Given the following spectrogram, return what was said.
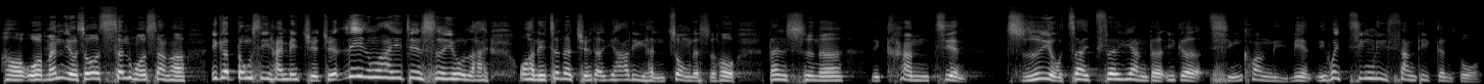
好，我们有时候生活上啊，一个东西还没解决，另外一件事又来，哇！你真的觉得压力很重的时候，但是呢，你看见只有在这样的一个情况里面，你会经历上帝更多。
